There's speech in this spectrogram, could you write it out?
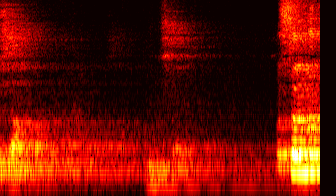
ইনশাআল্লাহ ইনশাআল্লাহ মুসলমান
